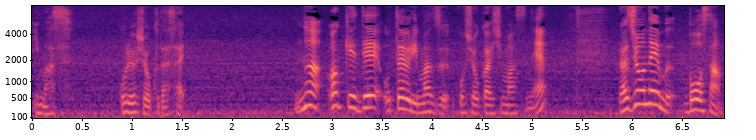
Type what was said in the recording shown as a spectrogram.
います。ご了承ください。なわけでお便りまずご紹介しますね。ラジオネーム坊さん。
